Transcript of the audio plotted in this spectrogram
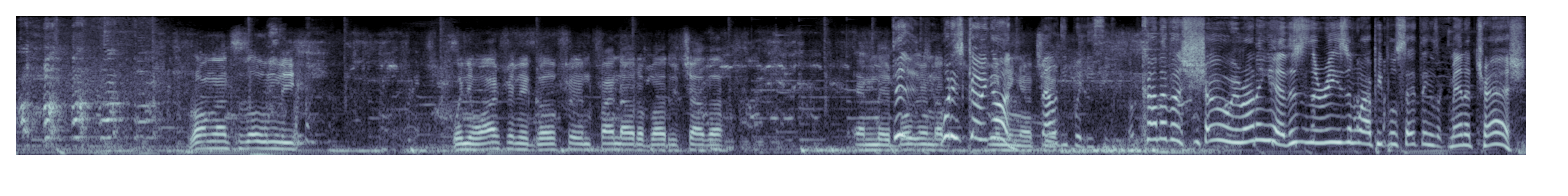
wrong answers only. When your wife and your girlfriend find out about each other and they both end up what is going on? screaming at you. Baldi policy. What kind of a show are we running here? This is the reason why people say things like men are trash.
